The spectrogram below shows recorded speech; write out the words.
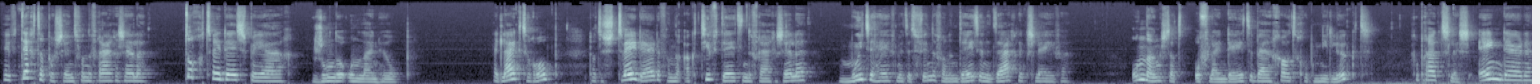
heeft 30% van de vrijgezellen toch twee dates per jaar zonder online hulp. Het lijkt erop dat dus twee derde van de actief datende vrijgezellen moeite heeft met het vinden van een date in het dagelijks leven. Ondanks dat offline daten bij een grote groep niet lukt, gebruikt slechts een derde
